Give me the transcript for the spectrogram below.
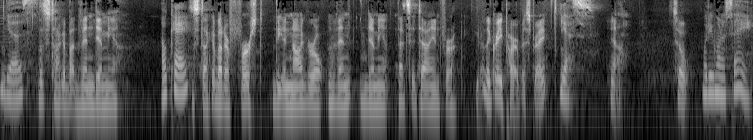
Yes. let's talk about Vendemmia. Okay. Let's talk about our first, the inaugural Vendemmia. That's Italian for the grape harvest, right? Yes. Yeah. So, What do you want to say?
